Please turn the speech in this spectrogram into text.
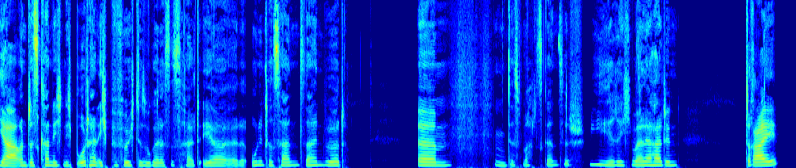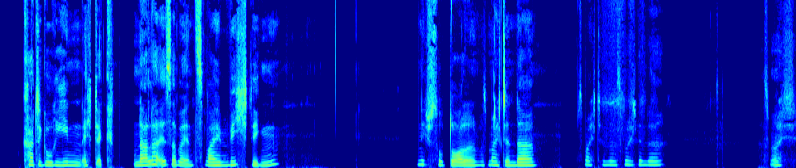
Ja, und das kann ich nicht beurteilen. Ich befürchte sogar, dass es halt eher äh, uninteressant sein wird. Ähm, hm, das macht das Ganze schwierig, weil er halt in drei Kategorien echt der Knaller ist, aber in zwei wichtigen nicht so doll. Was mache ich denn da? Was mache ich denn da? Was mache ich denn da? Was mache ich?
